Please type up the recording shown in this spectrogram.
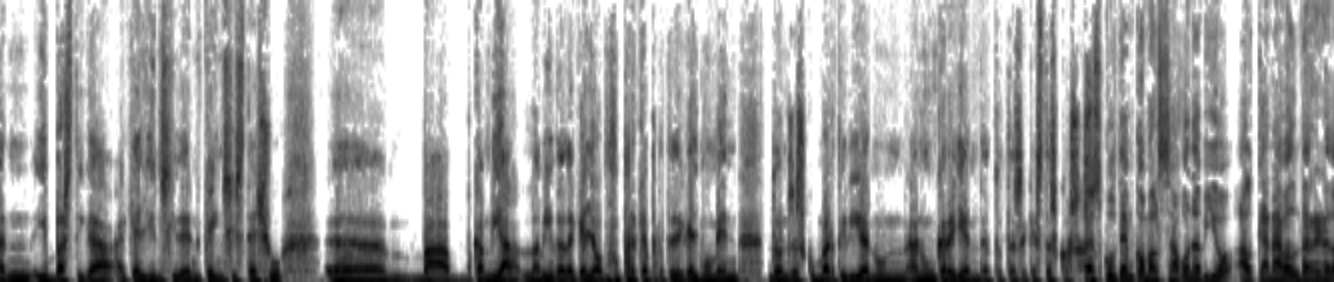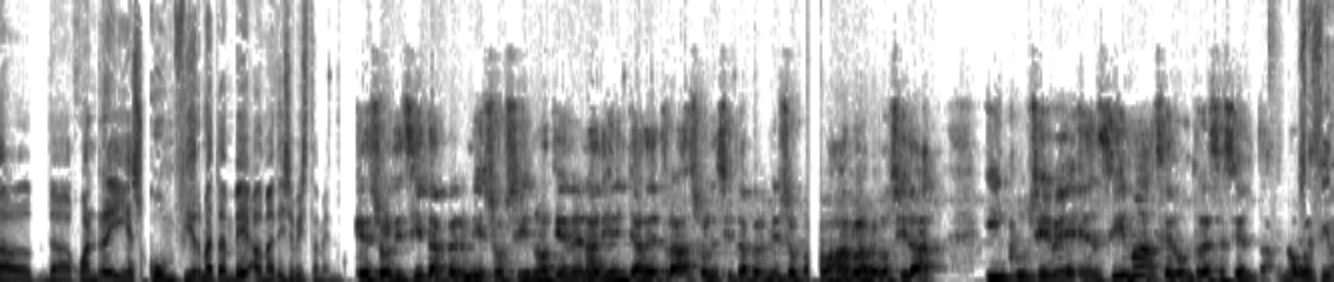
en investigar aquell incident que, insisteixo, eh, va canviar la vida d'aquell home perquè a partir d'aquell moment doncs, es convertiria en un, en un creient de totes aquestes coses. Escoltem com el segon avió, el que anava al darrere del, de Juan Reyes, confirma també el mateix avistament. que solicita permiso si no tiene nadie ya detrás, solicita permiso para bajar la velocidad, inclusive encima hacer un 360, una Es vuelta. decir,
